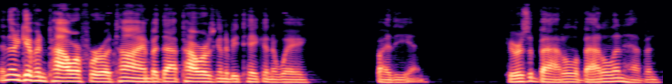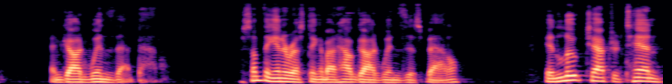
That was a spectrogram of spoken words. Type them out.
And they're given power for a time, but that power is going to be taken away by the end. Here is a battle, a battle in heaven, and God wins that battle. There's something interesting about how God wins this battle. In Luke chapter 10,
